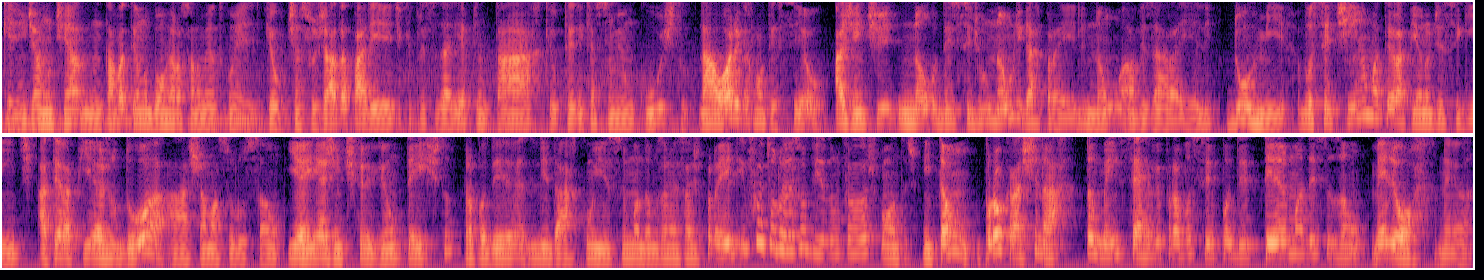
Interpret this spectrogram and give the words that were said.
que a gente já não tinha, não estava tendo um bom relacionamento com ele, que eu tinha sujado a parede, que precisaria pintar, que eu teria que assumir um custo. Na hora que aconteceu, a gente não decidiu não ligar para ele, não avisar a ele, dormir. Você tinha uma terapia no dia seguinte, a terapia ajudou a achar uma solução e aí a gente escrevia um texto para poder lidar com isso e mandamos a mensagem para ele e foi tudo resolvido no final das contas. Então, procrastinar também serve para você poder ter uma decisão melhor, né?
